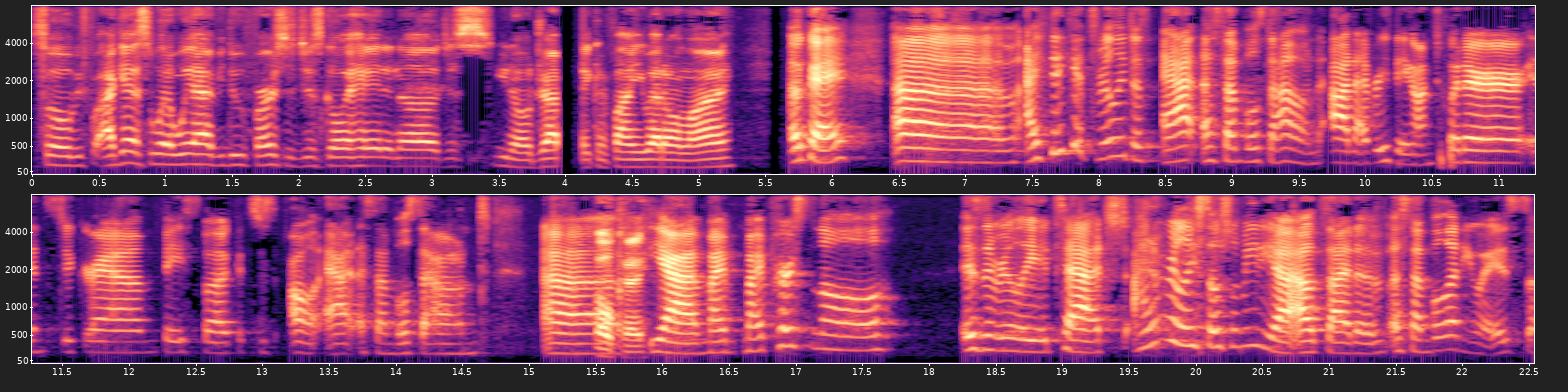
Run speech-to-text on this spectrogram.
So before, I guess what we'll have you do first is just go ahead and uh, just, you know, drop they can find you at online. Okay. Um, I think it's really just at Assemble Sound on everything on Twitter, Instagram, Facebook. It's just all at Assemble Sound. Uh, Okay. Yeah, my my personal isn't really attached. I don't really social media outside of Assemble, anyways. So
